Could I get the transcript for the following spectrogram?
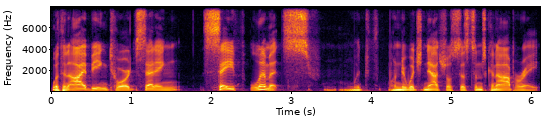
with an eye being toward setting safe limits which, under which natural systems can operate.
